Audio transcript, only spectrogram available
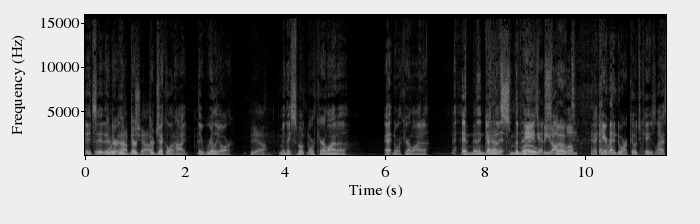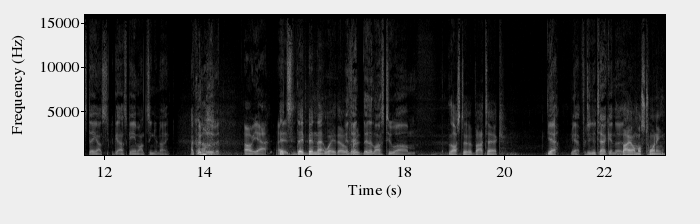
it's It it, they're, they're, not be they're, they're Jekyll and Hyde. They really are. Yeah. I mean, they smoked North Carolina at North Carolina, And then got got the, the pants Got beat off of them at Cameron Indoor on Coach K's last day on last game on senior night. I couldn't believe it. Oh yeah, It's they've been that way though. And for then, then they lost to um lost to Vitek yeah yeah Virginia Tech in the by almost 20.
